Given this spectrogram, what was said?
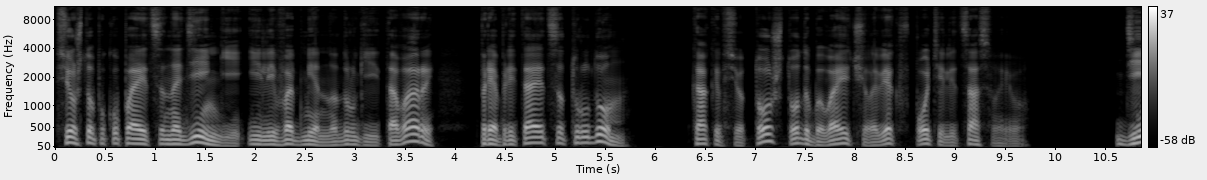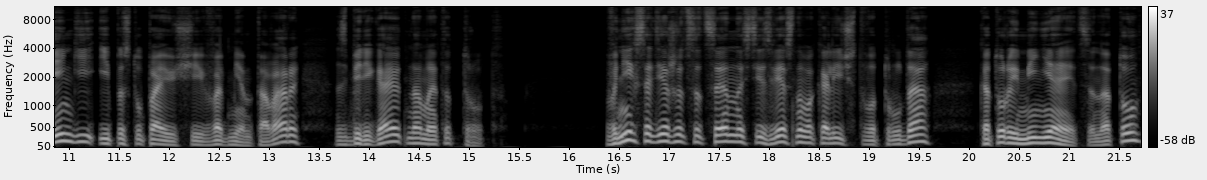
Все, что покупается на деньги или в обмен на другие товары, приобретается трудом, как и все то, что добывает человек в поте лица своего. Деньги и поступающие в обмен товары сберегают нам этот труд. В них содержится ценность известного количества труда, который меняется на то,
